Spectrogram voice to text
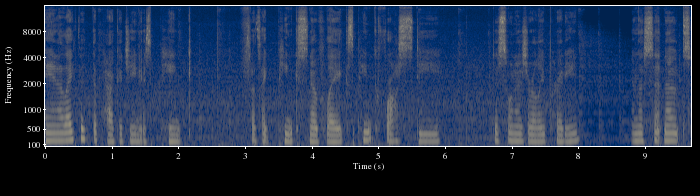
And I like that the packaging is pink so it's like pink snowflakes, pink frosty. This one is really pretty. And the scent notes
